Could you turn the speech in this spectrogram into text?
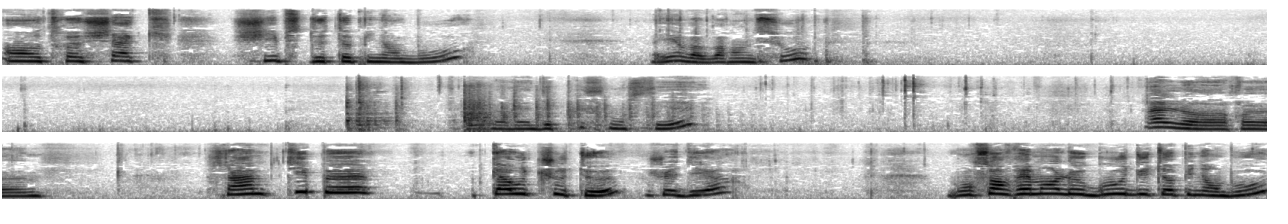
entre chaque chips de topinambour. Vous voyez, on va voir en dessous. On a des plus foncés. Alors, euh, c'est un petit peu caoutchouteux, je vais dire. On sent vraiment le goût du topinambour.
